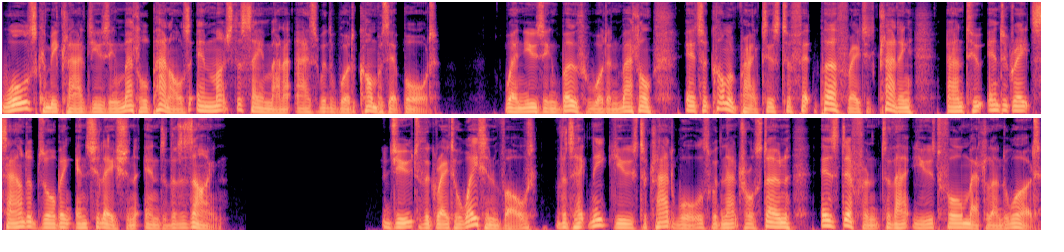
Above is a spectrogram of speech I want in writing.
Walls can be clad using metal panels in much the same manner as with wood composite board. When using both wood and metal, it's a common practice to fit perforated cladding and to integrate sound-absorbing insulation into the design. Due to the greater weight involved, the technique used to clad walls with natural stone is different to that used for metal and wood.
